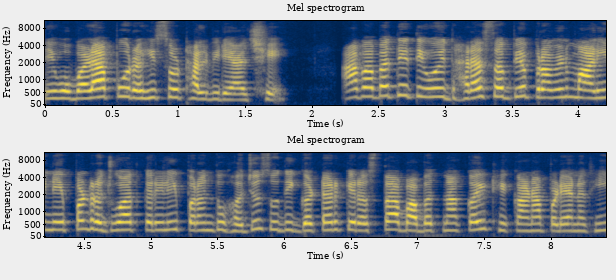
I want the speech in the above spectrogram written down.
તેવો બળાપો રહીશો ઠાલવી રહ્યા છે. આ બાબતે તેઓએ ધારાસભ્ય પ્રવીણ માળીને પણ રજૂઆત કરેલી, પરંતુ હજુ સુધી ગટર કે રસ્તા બાબતના કંઈ ઠેકાણા પડ્યા નથી.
